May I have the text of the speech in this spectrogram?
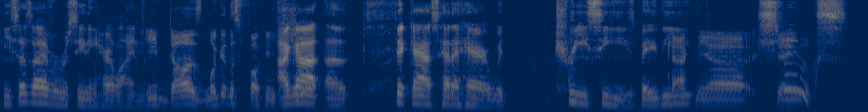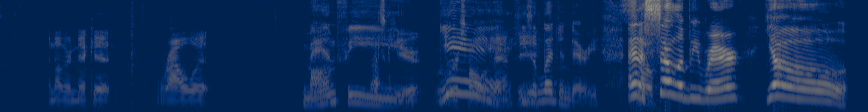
He says I have a receding hairline. He does. Look at this fucking. I shit. got a thick ass head of hair with tree C's, baby. Cacnea, Shank, Shinx. another Nickit, Rowlet. Manaphy. that's cute. Reverse yeah, Hollow he's a legendary. And a So- Celebi rare. Yo!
